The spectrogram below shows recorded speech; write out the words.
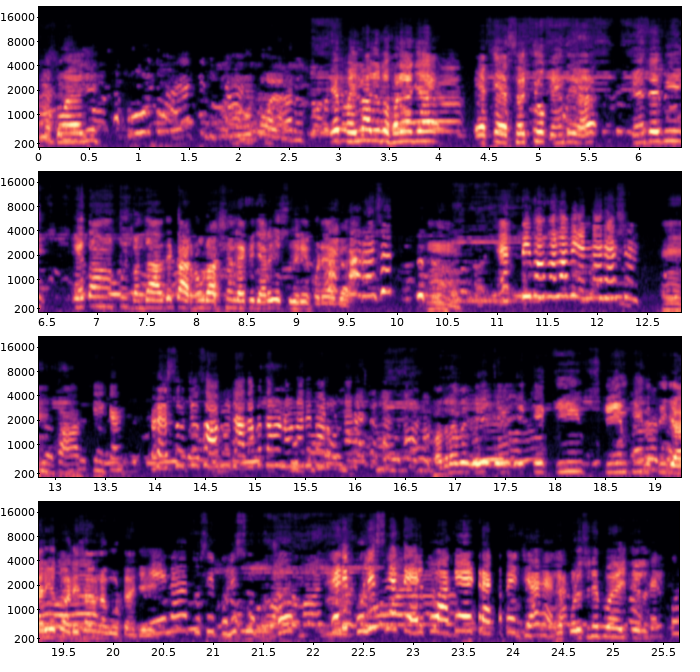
ਕਿੱਥੋਂ ਆਇਆ ਜੀ। ਇਹ ਪਹਿਲਾਂ ਜਦੋਂ ਫੜਿਆ ਗਿਆ ਇੱਕ ਐਸਐਚਓ ਕਹਿੰਦੇ ਆ ਕਹਿੰਦੇ ਵੀ ਇਹ ਤਾਂ ਕੋਈ ਬੰਦਾ ਆਪਦੇ ਘਰ ਨੂੰ ਰਾਸ਼ਨ ਲੈ ਕੇ ਜਾ ਰਿਹਾ ਸਵੇਰੇ ਫੜਿਆ ਗਿਆ। ਐਕਟਿਵਾ ਵਾਲਾ ਹੂੰ। ਹਾਂ ਠੀਕ ਹੈ। ਪਰ ਐਸਓਚਓ ਸਾਹਿਬ ਨੂੰ ਜ਼ਿਆਦਾ ਪਤਾ ਹੋਣਾ ਉਹਨਾਂ ਦੇ ਘਰ ਉਹਨਾਂ ਰਾਸ਼ਨ ਲੱਗਦਾ ਹੋਣਾ। ਮਤਲਬ ਇਹ ਇਹ ਇਹ- ਇਹ ਕੀ ਸਕੀਮ ਕੀ ਦਿੱਤੀ ਜਾ ਰਹੀ ਹੈ ਤੁਹਾਡੇ ਹਿਸਾਬ ਨਾਲ ਵੋਟਾਂ 'ਚ ਇਹ? ਇਹ ਨਾ ਤੁਸੀਂ ਪੁਲਿਸ ਨੂੰ ਪੁੱਛੋ ਜਿਹੜੀ ਪੁਲਿਸ ਨੇ ਤੇਲ ਪਵਾ ਕੇ ਇਹ ਟਰੱਕ ਭੇਜਿਆ ਇਹ ਹੈਗਾ ਪੁਲਿਸ ਨੇ ਪਵਾਈ ਤੇਲ? ਬਿਲਕੁਲ।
